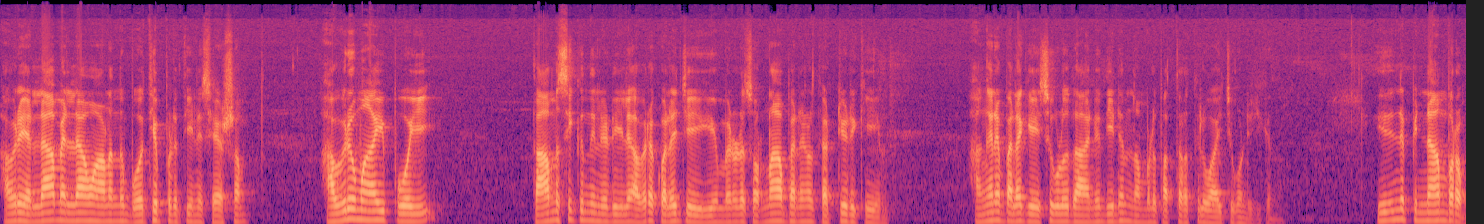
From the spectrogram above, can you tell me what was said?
അവരെ എല്ലാം എല്ലാമാണെന്ന് ബോധ്യപ്പെടുത്തിയതിന് ശേഷം അവരുമായി പോയി താമസിക്കുന്നതിനിടയിൽ അവരെ കൊല ചെയ്യുകയും അവരുടെ സ്വർണാഭരണങ്ങൾ തട്ടിയെടുക്കുകയും അങ്ങനെ പല കേസുകളും ഇത് അനുദിനം നമ്മൾ പത്രത്തിൽ വായിച്ചു കൊണ്ടിരിക്കുന്നു ഇതിന്റെ പിന്നാമ്പുറം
